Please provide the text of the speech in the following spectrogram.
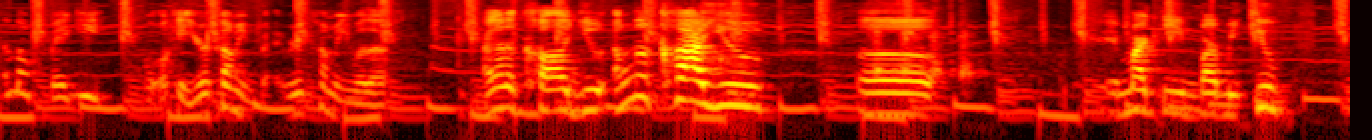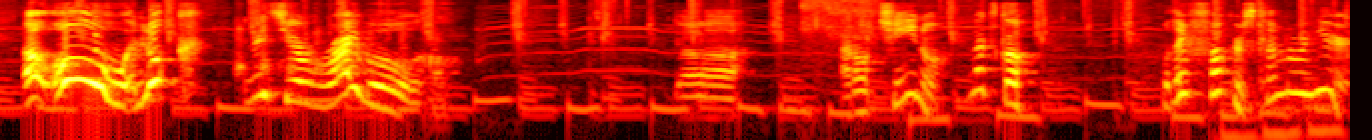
Hello, Peggy. Oh, okay, you're coming back. You're coming with us. I'm gonna call you. I'm gonna call you. Uh, Marty Barbecue. Oh, oh! Look, it's your rival uh, Arrocino. Let's go. Motherfuckers, come over here.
